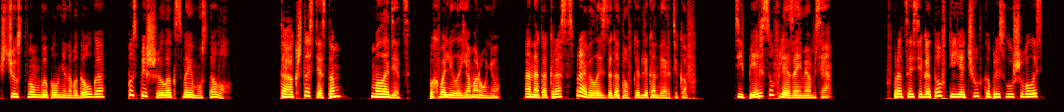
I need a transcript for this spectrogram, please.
с чувством выполненного долга, поспешила к своему столу. «Так, что с тестом?» «Молодец», — похвалила я Маруню. Она как раз справилась с заготовкой для конвертиков. «Теперь суфле займемся. В процессе готовки я чутко прислушивалась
